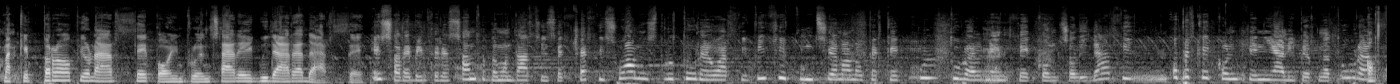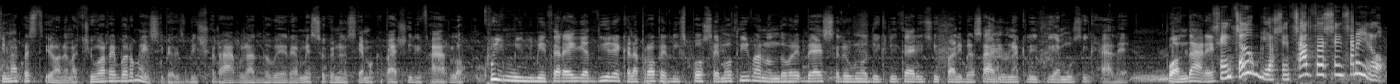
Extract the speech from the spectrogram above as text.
ma che proprio l'arte può influenzare e guidare ad arte. E sarebbe interessante domandarsi se certi suoni, strutture o artifici funzionano perché culturalmente consolidati o perché congeniali per natura. Ottima questione, ma ci vorrebbero mesi per sviscerarla a dovere, ammesso che noi siamo capaci di farlo. Qui mi limiterei a dire che la propria risposta emotiva non dovrebbe essere uno dei criteri sui quali basare una critica musicale. Può andare? Senza dubbio, senza senz'altro e senza meno,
